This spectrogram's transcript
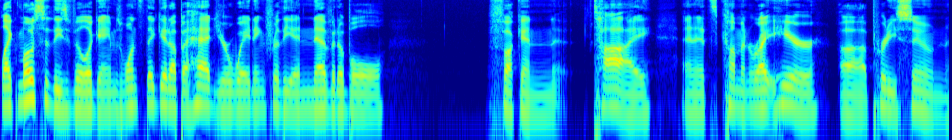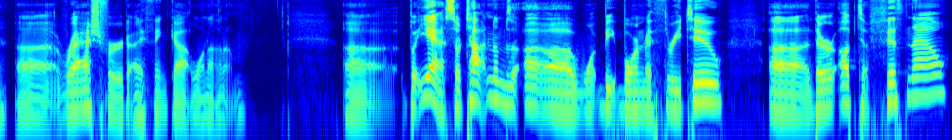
like most of these Villa games, once they get up ahead, you're waiting for the inevitable fucking tie, and it's coming right here uh, pretty soon. Uh, Rashford, I think, got one on him. Uh, but yeah, so Tottenham's uh, uh, beat Bournemouth three two. Uh, they're up to fifth now,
